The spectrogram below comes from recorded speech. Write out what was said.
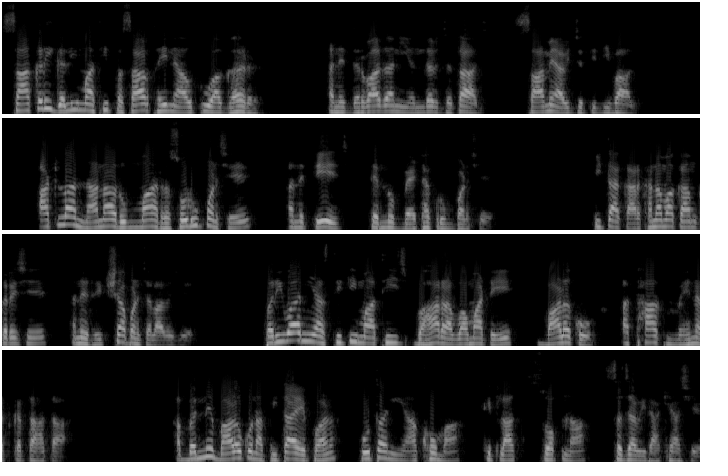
સાંકડી ગલીમાંથી પસાર થઈને આવતું આ ઘર અને દરવાજાની અંદર જતા જ સામે આવી જતી દિવાલ. આટલા નાના રૂમમાં રસોડું પણ છે અને તે જ તેમનો બેઠક રૂમ પણ છે. પિતા કારખાનામાં કામ કરે છે અને રિક્ષા પણ ચલાવે છે. પરિવારની આ સ્થિતિમાંથી જ બહાર આવવા માટે બાળકો અથાગ મહેનત કરતા હતા. આ બંને બાળકોના પિતાએ પણ પોતાની આંખોમાં કેટલાક સ્વપ્ન સજાવી રાખ્યા છે.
